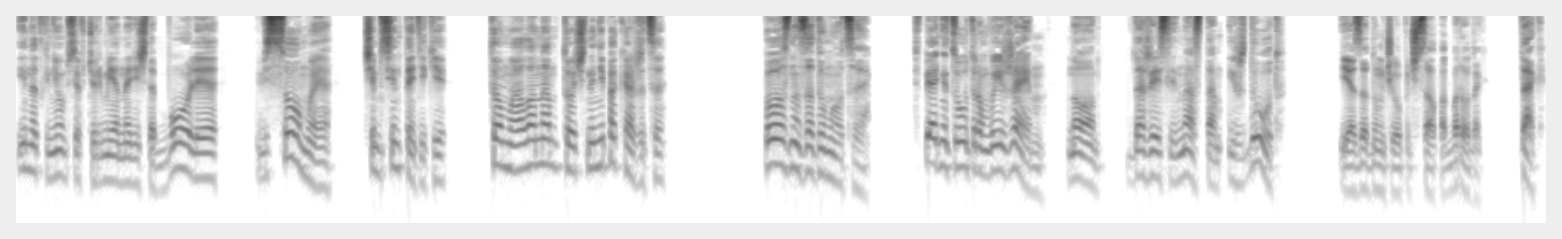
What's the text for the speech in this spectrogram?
и наткнемся в тюрьме на нечто более весомое, чем синтетики, то мало нам точно не покажется. Поздно задумываться. В пятницу утром выезжаем, но даже если нас там и ждут, Я задумчиво почесал подбородок. Так,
